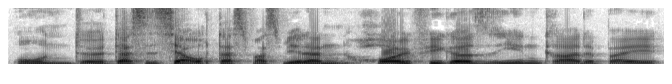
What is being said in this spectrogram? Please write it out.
Und äh, das ist ja auch das, was wir dann häufiger sehen, gerade bei,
